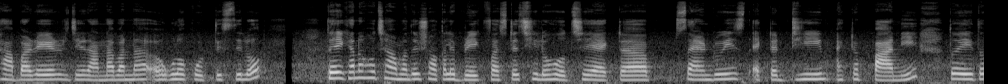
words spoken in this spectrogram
খাবারের যে রান্নাবান্না, ওগুলো করতেছিল। তো এখানে হচ্ছে আমাদের সকালে ব্রেকফাস্টে ছিল হচ্ছে একটা স্যান্ডউইচ, একটা ডিম, একটা পানি। তো এই তো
